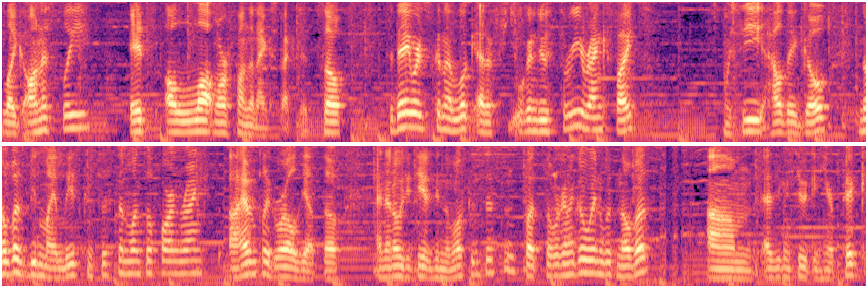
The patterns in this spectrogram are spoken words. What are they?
Like honestly, it's a lot more fun than I expected. So today we're just gonna look at a few. We're gonna do three ranked fights. We see how they go. Nova's been my least consistent one so far in ranked. I haven't played Royals yet though and then OTT has been the most consistent, but so we're gonna go in with Novas. Um, as you can see, we can here pick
